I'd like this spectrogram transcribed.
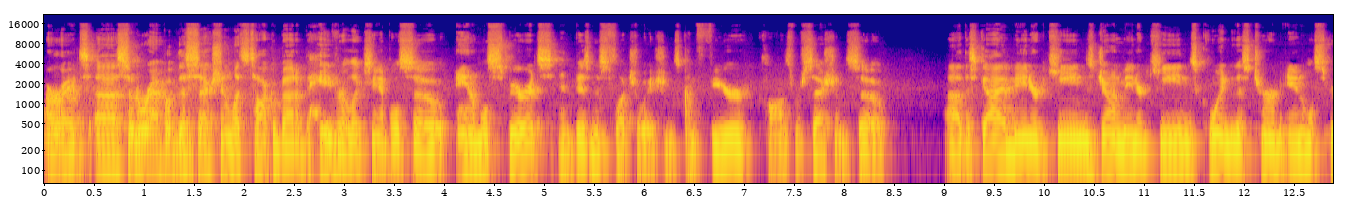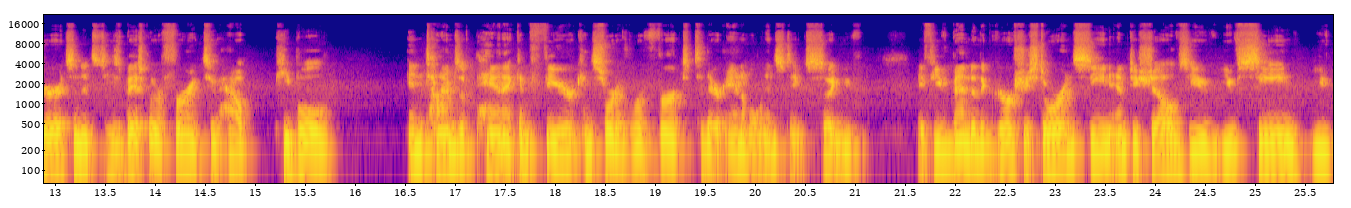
All right. Uh, so to wrap up this section, let's talk about a behavioral example. So animal spirits and business fluctuations can fear cause recession. So uh, this guy Maynard Keynes, John Maynard Keynes, coined this term animal spirits, and it's he's basically referring to how people in times of panic and fear can sort of revert to their animal instincts. So you if you've been to the grocery store and seen empty shelves, you you've seen you've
